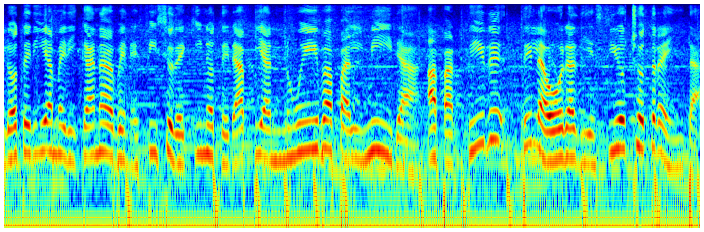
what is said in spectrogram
Lotería Americana beneficio de Quinoterapia Nueva Palmira, a partir de la hora 18.30.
